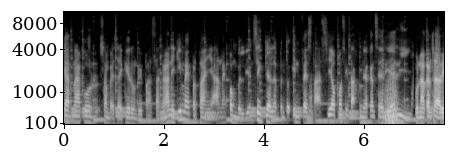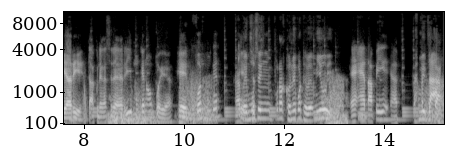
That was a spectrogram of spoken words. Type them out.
karena aku sampai saya kira di pasangan, iki meh pertanyaan meh pembelian sing dalam bentuk investasi apa sing tak gunakan sehari-hari. Gunakan sehari-hari. Tak gunakan sehari-hari mungkin apa ya? Handphone mungkin. HP-mu Gadget. sing regane padha iki. Eh, eh tapi Tapi Pecah.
